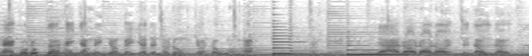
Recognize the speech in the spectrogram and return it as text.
À cô rút tờ 200 đi cho cái gia đình nó luôn cho đủ không không dạ rồi rồi rồi. Từ từ từ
